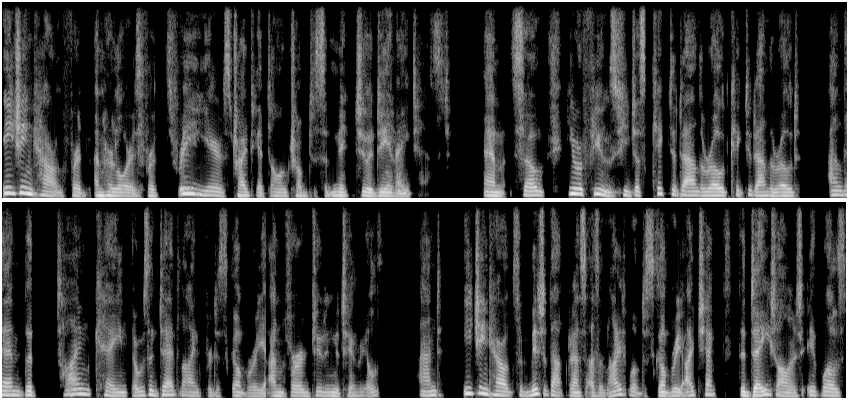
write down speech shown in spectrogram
E. Jean Carroll for, and her lawyers for three years tried to get Donald Trump to submit to a DNA test. Um, so he refused. He just kicked it down the road, kicked it down the road. And then the time came, there was a deadline for discovery and for including materials. And E. Jean Carroll submitted that dress as an item of discovery. I checked the date on it. It was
